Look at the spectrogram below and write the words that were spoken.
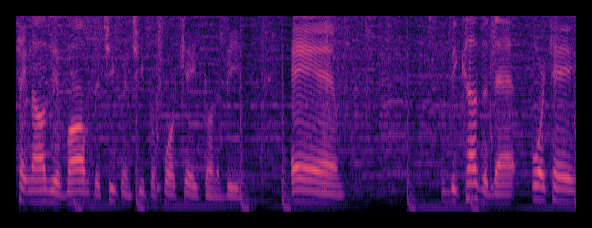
technology evolves, the cheaper and cheaper 4K is going to be. And because of that, 4K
